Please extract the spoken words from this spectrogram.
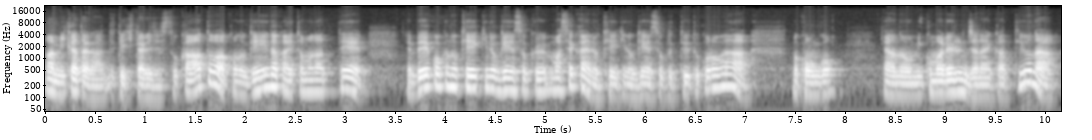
まあ、見方が出てきたりですとかあとはこの原油高に伴って米国の景気の減速、まあ、世界の景気の減速っていうところが今後あの見込まれるんじゃないかっていうような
